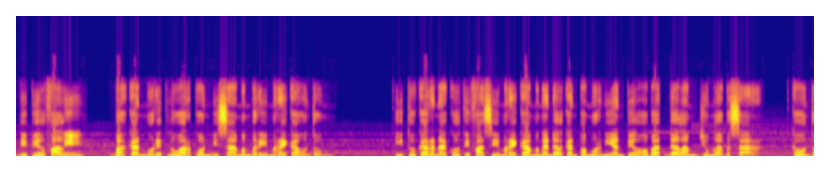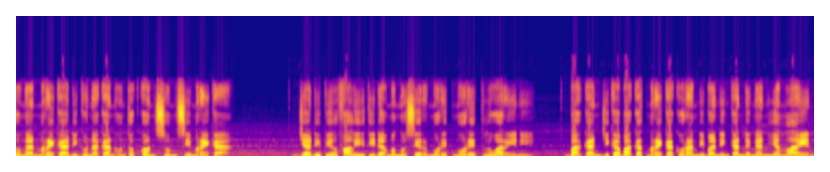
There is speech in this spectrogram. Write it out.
di Pil Valley, bahkan murid luar pun bisa memberi mereka untung. Itu karena kultivasi mereka mengandalkan pemurnian pil obat dalam jumlah besar. Keuntungan mereka digunakan untuk konsumsi mereka. Jadi Pil Valley tidak mengusir murid-murid luar ini. Bahkan jika bakat mereka kurang dibandingkan dengan yang lain,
